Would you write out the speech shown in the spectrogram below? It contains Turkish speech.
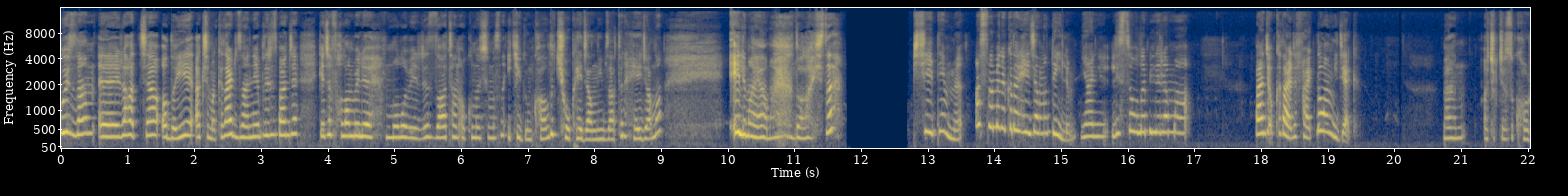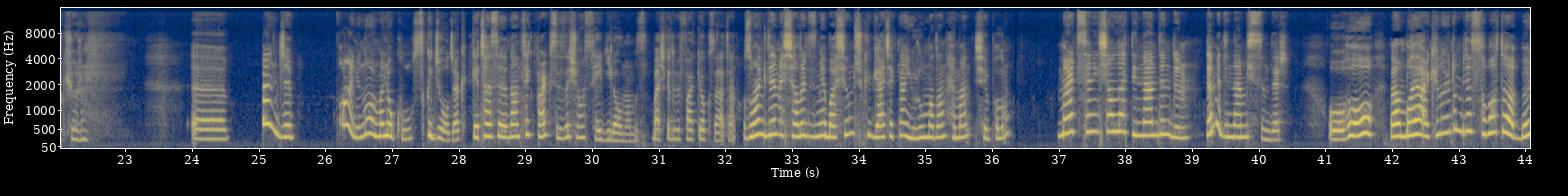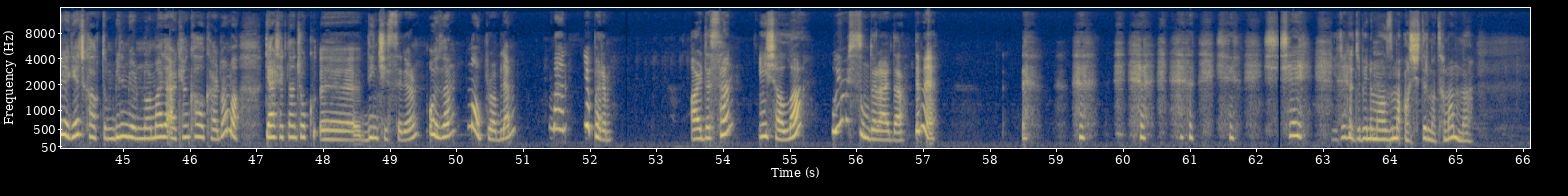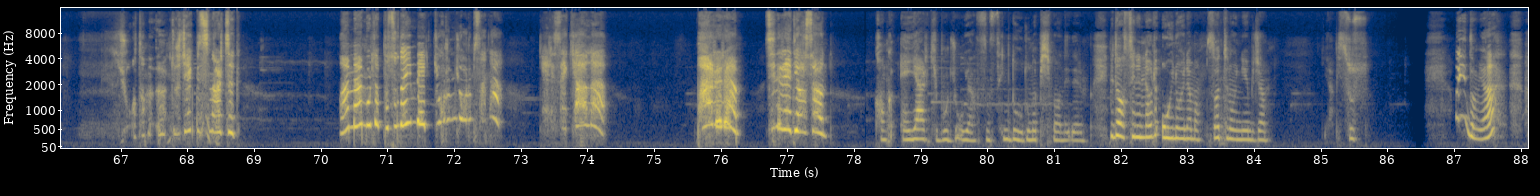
Bu yüzden e, rahatça odayı akşama kadar düzenleyebiliriz. Bence gece falan böyle mola veririz. Zaten okulun açılmasına iki gün kaldı. Çok heyecanlıyım zaten. Heyecandan elim ayağıma dolaştı. Bir şey diyeyim mi? Aslında ben o kadar heyecanlı değilim. Yani lise olabilir ama bence o kadar da farklı olmayacak. Ben açıkçası korkuyorum. Ee, bence aynı normal okul, sıkıcı olacak. Geçen seneden tek fark sizde şu an sevgili olmamız. Başka da bir fark yok zaten. O zaman gidelim eşyaları dizmeye başlayalım çünkü gerçekten yorulmadan hemen şey yapalım. Mert sen inşallah dinlendin dün. Değil mi? Dinlenmişsindir. Oho ben bayağı erken uyudum. Bir de sabah da böyle geç kalktım. Bilmiyorum normalde erken kalkardım ama gerçekten çok eee, dinç hissediyorum. O yüzden no problem. Ben yaparım. Arda sen inşallah uyumuşsundur Arda değil mi? şey gece gece benim ağzımı açtırma tamam mı? Şu adamı öldürecek misin artık? Lan ben burada pusudayım bekliyorum diyorum sana. Geri zekalı. Bağırırım. Sinir ediyorsun. Kanka eğer ki Burcu uyansın seni doğduğuna pişman ederim. Bir daha seninle öyle oyun oynamam. Zaten oynayamayacağım. Bir sus. Uyudum ya.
